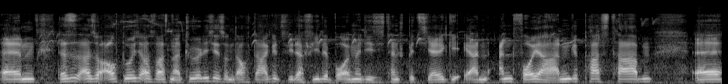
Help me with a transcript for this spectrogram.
Ähm, das ist also auch durchaus was Natürliches und auch da gibt es wieder viele Bäume, die sich dann speziell an, an Feuer angepasst haben. Äh,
